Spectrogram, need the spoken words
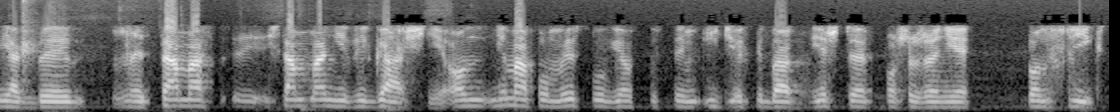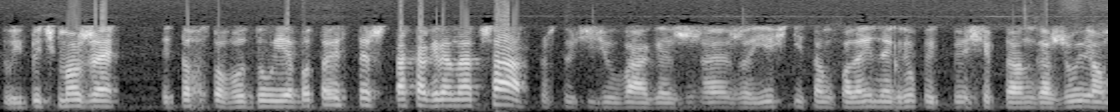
jakby sama, sama nie wygaśnie. On nie ma pomysłu, w związku z tym idzie chyba jeszcze w poszerzenie konfliktu i być może to spowoduje, bo to jest też taka gra na czas, proszę zwrócić uwagę, że, że jeśli są kolejne grupy, które się poangażują,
